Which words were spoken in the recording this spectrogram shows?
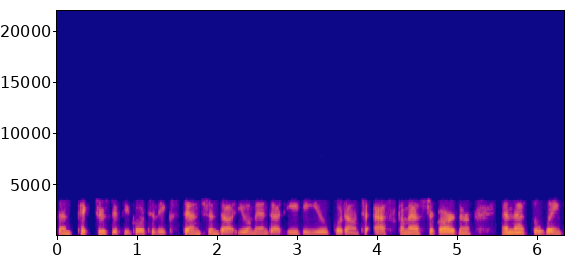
send pictures if you go to the extension.umn.edu, go down to Ask a Master Gardener, and that's a link,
